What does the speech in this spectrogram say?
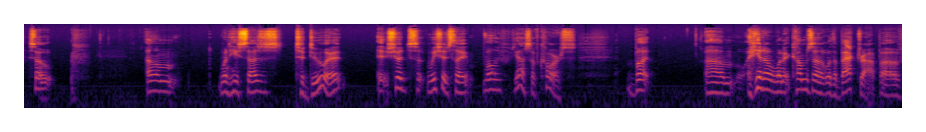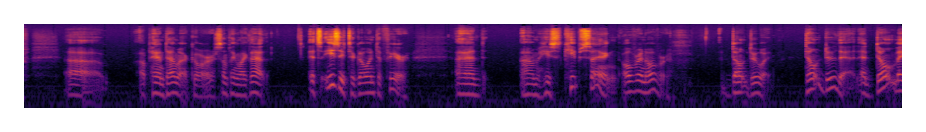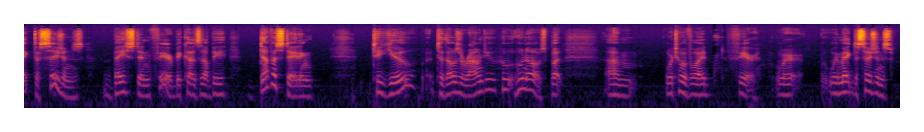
So, um, when He says to do it, it should we should say, well, yes, of course, but um, you know, when it comes uh, with a backdrop of uh, a pandemic or something like that, it's easy to go into fear. And um, he keeps saying over and over, don't do it. Don't do that. And don't make decisions based in fear because they'll be devastating to you, to those around you. Who, who knows? But um, we're to avoid fear. where we make decisions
